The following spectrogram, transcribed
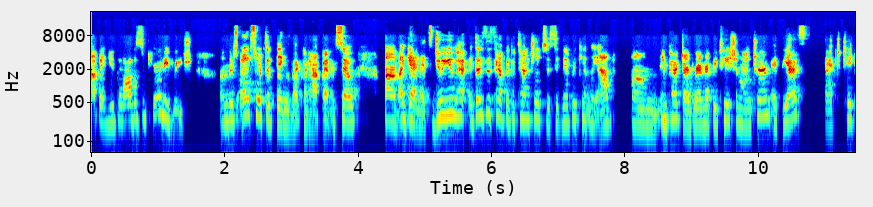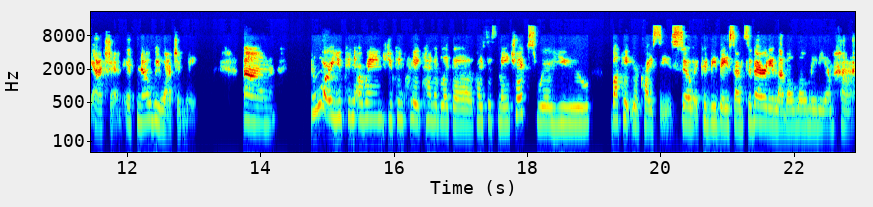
happen. You could have a security breach. Um, there's all sorts of things that could happen. So um, again it's do you ha- does this have the potential to significantly apt, um, impact our brand reputation long term? If yes act take action. If no we watch and wait um, or you can arrange, you can create kind of like a crisis matrix where you bucket your crises. So it could be based on severity level, low, medium, high.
